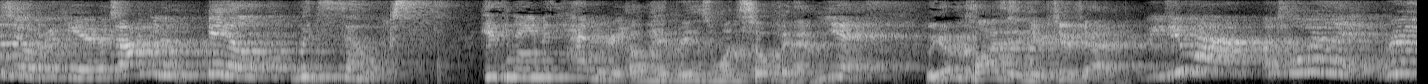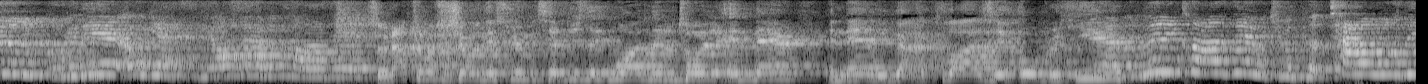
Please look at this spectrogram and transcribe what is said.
dish over here, which I'm gonna fill with soaps. His name is Henry. Oh, Henry has one soap in him. Yes. We have a closet in here too, Chad. We do have a toilet room over there. Oh yes, we also have a closet. So not too much to show in this room, except there's like one little toilet in there, and then we've got a closet over here. We have a linen closet, which we'll put towels in.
